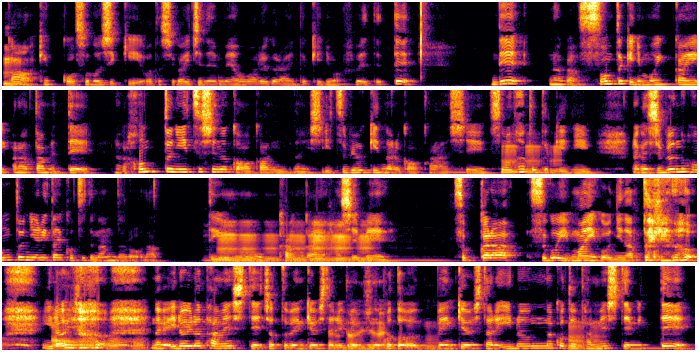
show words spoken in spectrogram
が結構その時期、私が1年目終わるぐらいの時には増えてて、で、なんかその時にもう一回改めて、なんか本当にいつ死ぬかわかんないし、いつ病気になるかわからんし、そうなった時に、なんか自分の本当にやりたいことってなんだろうなっていうのを考え始め、そっからすごい迷子になったけど、いろいろ、なんかいろいろ試して、ちょっと勉強したり、文部のことを勉強したり、いろんなことを試してみて、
